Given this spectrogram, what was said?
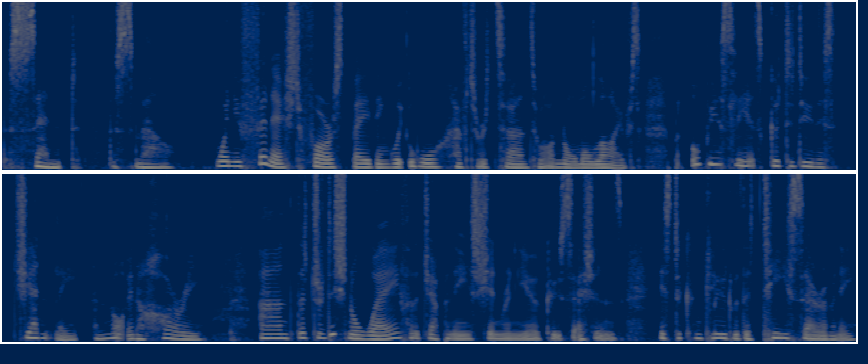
the scent, the smell. When you've finished forest bathing, we all have to return to our normal lives. But obviously, it's good to do this gently and not in a hurry. And the traditional way for the Japanese Shinrin Yoku sessions is to conclude with a tea ceremony.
